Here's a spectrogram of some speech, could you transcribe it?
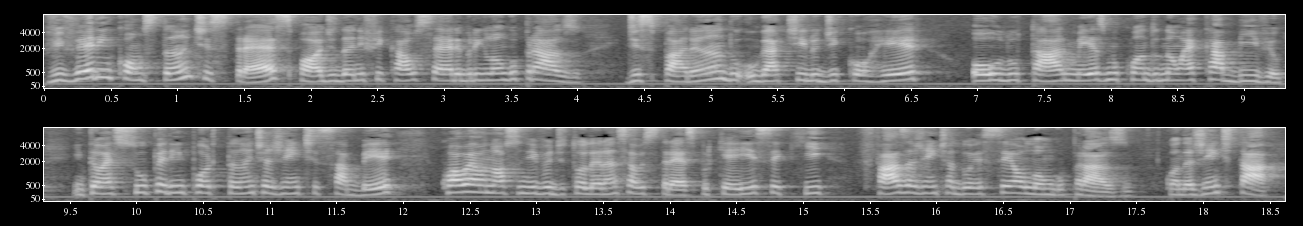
Viver em constante estresse pode danificar o cérebro em longo prazo disparando o gatilho de correr ou lutar mesmo quando não é cabível. Então é super importante a gente saber qual é o nosso nível de tolerância ao estresse, porque é esse que faz a gente adoecer ao longo prazo. Quando a gente tá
